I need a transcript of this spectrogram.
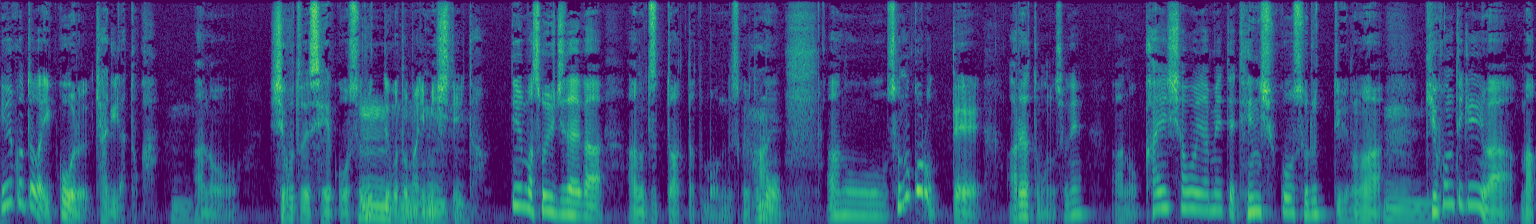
いうことがイコールキャリアとか、あの仕事で成功するっていうことをまあ意味していた。っていう、まあ、そういう時代があのずっとあったと思うんですけれども、はい。あのその頃って、あれだと思うんですよね、あの会社を辞めて転職をするっていうのは、ん。基本的には、まあ、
